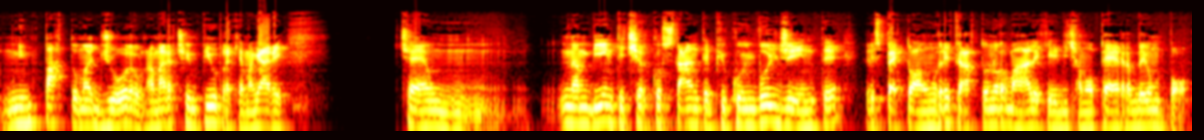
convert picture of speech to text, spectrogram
un impatto maggiore, una marcia in più, perché magari c'è un, un ambiente circostante più coinvolgente rispetto a un ritratto normale che diciamo perde un po'.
